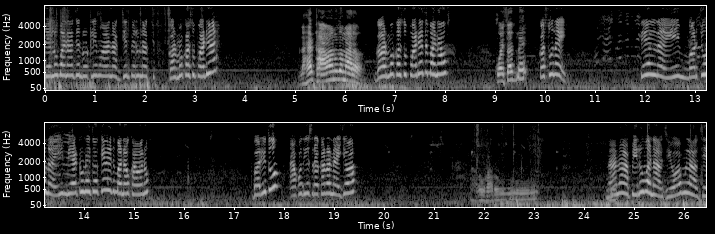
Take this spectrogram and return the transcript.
પેલું બનાવજે રોટલી રોટલીમાં આ નાખજે ને પેલું નાખજે. ઘરમાં કશું પડ્યું હે? લહેર ખાવાનું તો મારે. ઘરમાં કશું પડ્યું તો બનાવ. કોઈ સદ નહીં. કશું નહીં. તેલ નહીં મરચું નહીં મેઠું નહીં તો કેવી રીતે બનાવ ખાવાનું? ભર્યું તું? આખો દિવસ રખડવા નાઈ જવા. સારું હારું. ના ના પેલું બનાવજે ઓમ લાવજે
